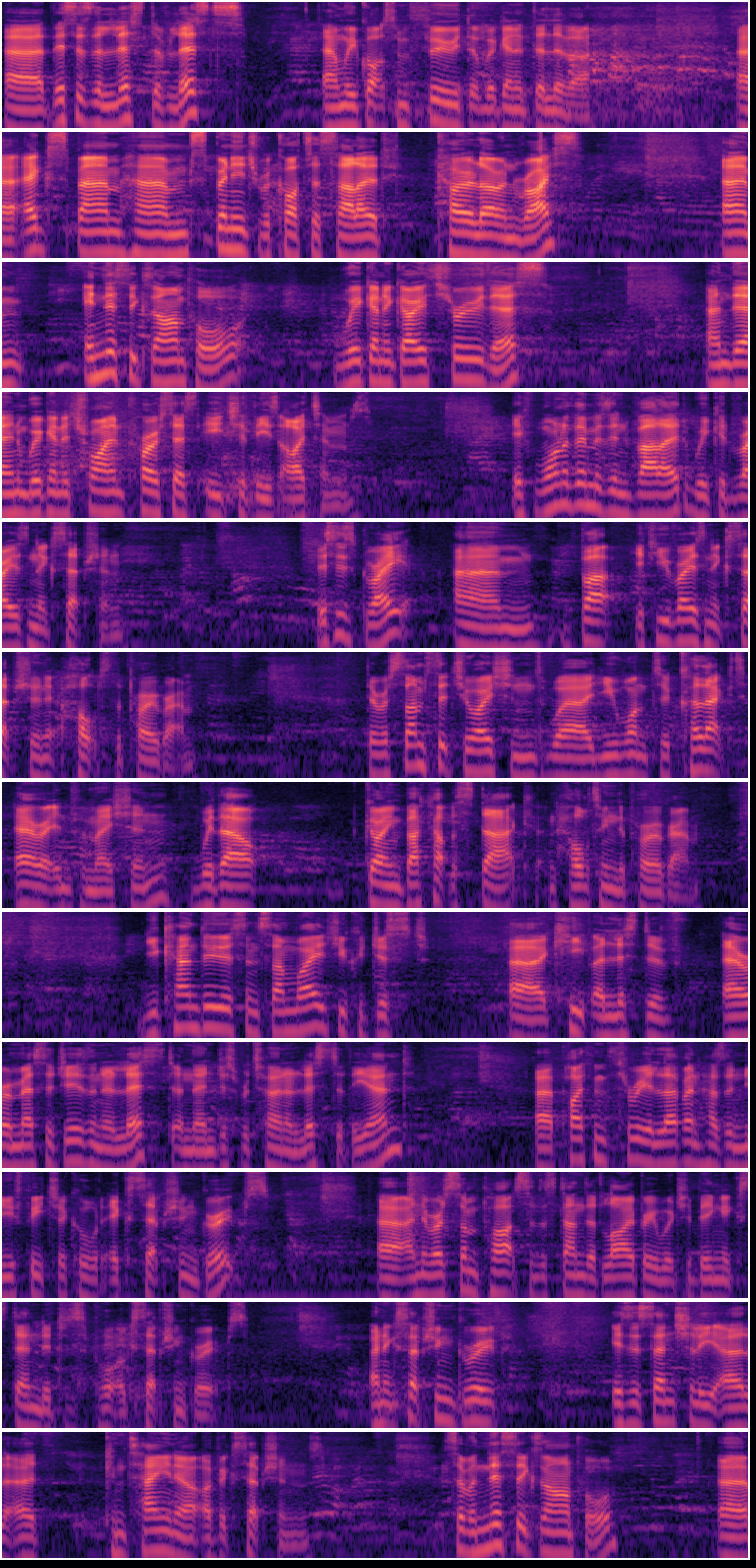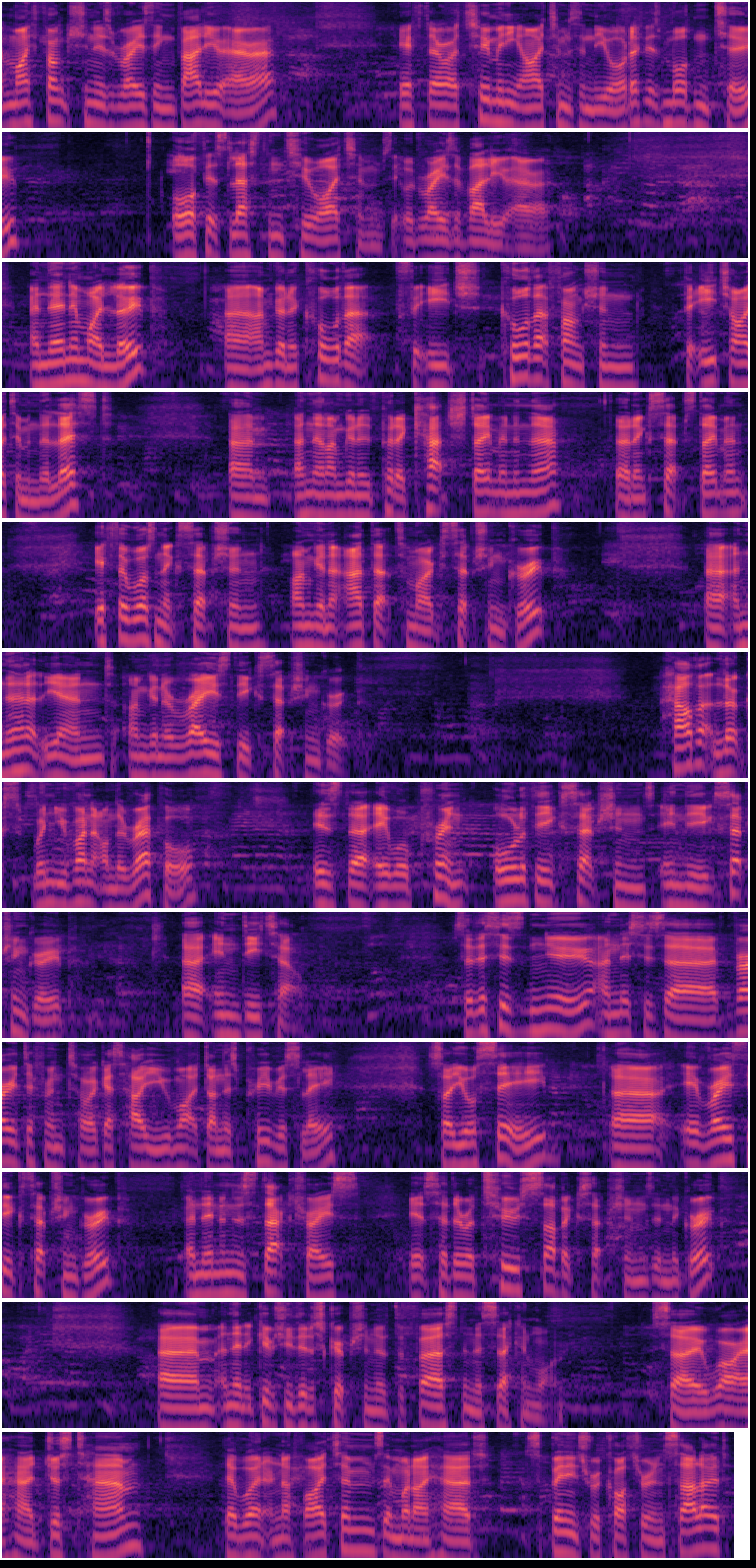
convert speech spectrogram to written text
Uh, this is a list of lists, and we've got some food that we're going to deliver. Uh, egg, spam, ham, spinach, ricotta salad, cola, and rice. Um, in this example, we're going to go through this and then we're going to try and process each of these items. If one of them is invalid, we could raise an exception. This is great, um, but if you raise an exception, it halts the program. There are some situations where you want to collect error information without going back up the stack and halting the program. You can do this in some ways. You could just uh, keep a list of error messages in a list and then just return a list at the end. Uh, Python 3.11 has a new feature called exception groups. Uh, and there are some parts of the standard library which are being extended to support exception groups. An exception group is essentially a, a container of exceptions. So in this example, uh, my function is raising value error if there are too many items in the order, if it's more than two, or if it's less than two items, it would raise a value error. And then in my loop, uh, I'm going to call that for each, call that function for each item in the list. Um, and then I'm going to put a catch statement in there, an except statement. If there was an exception, I'm going to add that to my exception group. Uh, and then at the end, I'm going to raise the exception group. How that looks when you run it on the REPL is that it will print all of the exceptions in the exception group uh, in detail. So this is new, and this is uh, very different to, I guess, how you might have done this previously. So you'll see uh, it raised the exception group, and then in the stack trace, it said there are two sub-exceptions in the group, um, and then it gives you the description of the first and the second one. So where I had just ham, there weren't enough items, and when I had spinach, ricotta, and salad,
